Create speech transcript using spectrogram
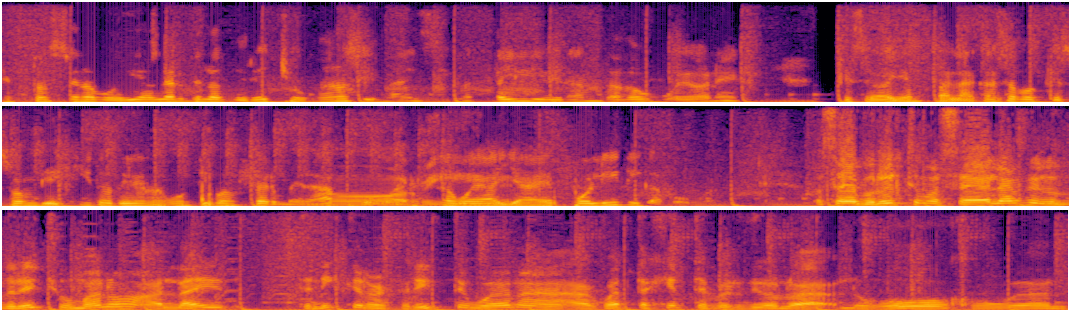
Entonces no podía hablar de los derechos humanos y más encima estáis liberando a dos weones que se vayan para la casa porque son viejitos, tienen algún tipo de enfermedad. No, po. Esa weá ya es política, po, weón. O sea, por último, si hablar de los derechos humanos, al aire tenéis que referirte, weón, a, a cuánta gente perdió la- los ojos, weón,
